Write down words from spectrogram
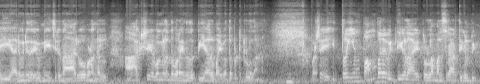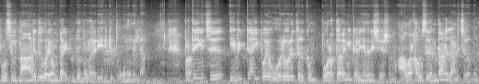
ഈ അനുവിനെതിരെ ഉന്നയിച്ചിരുന്ന ആരോപണങ്ങൾ ആക്ഷേപങ്ങൾ എന്ന് പറയുന്നത് പി ആറുമായി ബന്ധപ്പെട്ടിട്ടുള്ളതാണ്. പക്ഷേ ഇത്രയും പമ്പര വിഡ്ഢികളായിട്ടുള്ള മത്സരാർത്ഥികൾ ബിഗ് ബോസിൽ നാളിതുവരെ ഉണ്ടായിട്ടുണ്ട് എന്നുള്ള കാര്യം എനിക്ക് തോന്നുന്നില്ല. പ്രത്യേകിച്ച് എവിക്റ്റായി പോയ ഓരോരുത്തർക്കും പുറത്തിറങ്ങി കഴിഞ്ഞതിന് ശേഷം അവർ ഹൗസിൽ എന്താണ് കാണിച്ചതെന്നും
